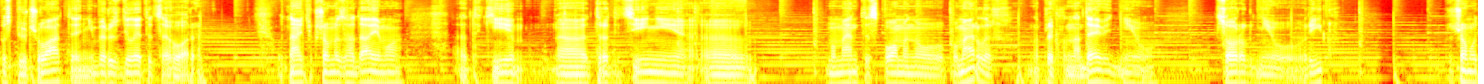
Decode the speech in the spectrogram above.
поспівчувати, ніби розділити це горе. От навіть якщо ми згадаємо е, такі е, традиційні е, моменти спомену померлих, наприклад, на 9 днів, 40 днів, рік. Причому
